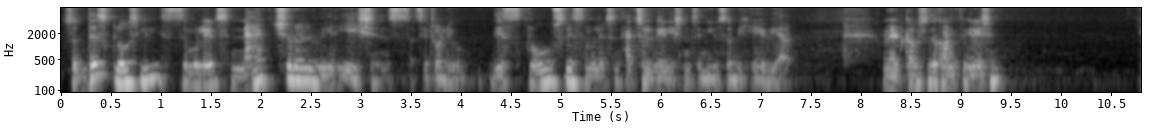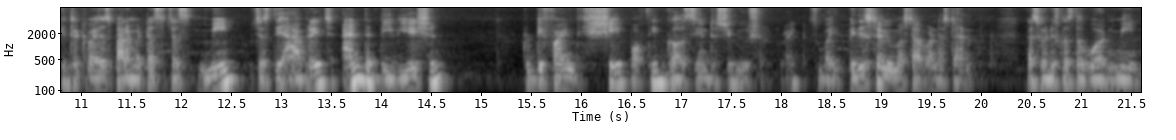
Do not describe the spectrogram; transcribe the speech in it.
so this closely simulates natural variations as i told you this closely simulates natural variations in user behavior when it comes to the configuration it requires parameters such as mean which is the average and the deviation to define the shape of the gaussian distribution right so by, by this time you must have understand as we discussed the word mean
